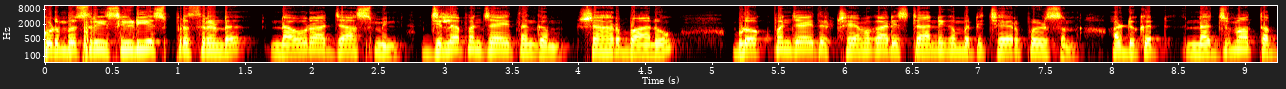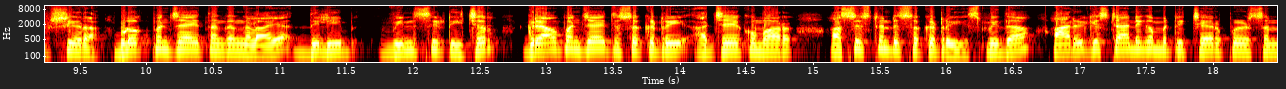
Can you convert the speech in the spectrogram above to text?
Kudumbashree C D S president Noura Jasmine ജില്ലാ പഞ്ചായത്ത് അംഗം ഷഹർ ബാനു ബ്ലോക്ക് പഞ്ചായത്ത് ക്ഷേമകാര്യ standing committee chairperson advocate Najma Tabsheera block panchayat അംഗങ്ങളായ ദിലീപ് വിൻസി ടീച്ചർ ഗ്രാമപഞ്ചായത്ത് secretary Ajayakumar assistant secretary Smitha ആരോഗ്യ standing committee chairperson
